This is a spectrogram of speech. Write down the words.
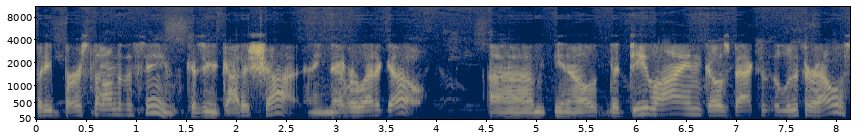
but he burst onto the scene because he got his shot and he never let it go. Um, you know, the D line goes back to the Luther Ellis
